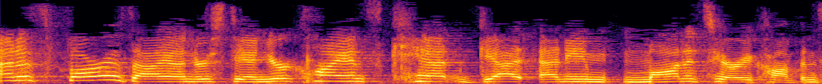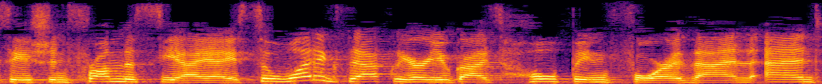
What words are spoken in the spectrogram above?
And as far as I understand, your clients can't get any monetary compensation from the CIA. So what exactly are you guys hoping for then? And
